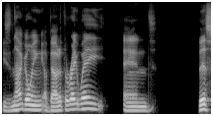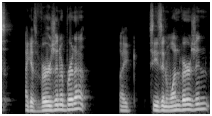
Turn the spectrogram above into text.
he's not going about it the right way. And this, I guess, version of Britta, like season one version,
